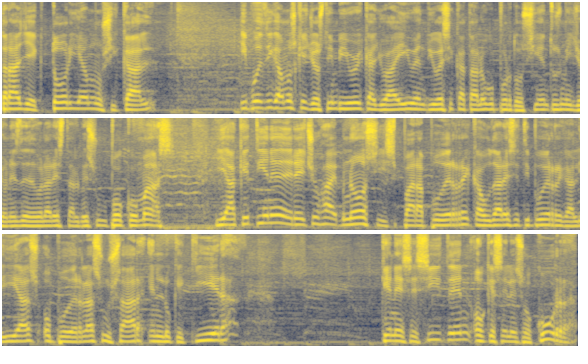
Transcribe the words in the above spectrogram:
trayectoria musical. Y pues digamos que Justin Bieber cayó ahí y vendió ese catálogo por 200 millones de dólares, tal vez un poco más. ¿Y a qué tiene derecho Hypnosis para poder recaudar ese tipo de regalías o poderlas usar en lo que quiera que necesiten o que se les ocurra?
